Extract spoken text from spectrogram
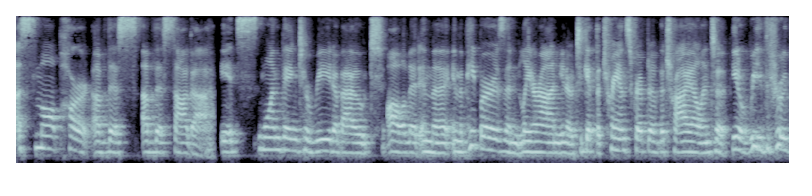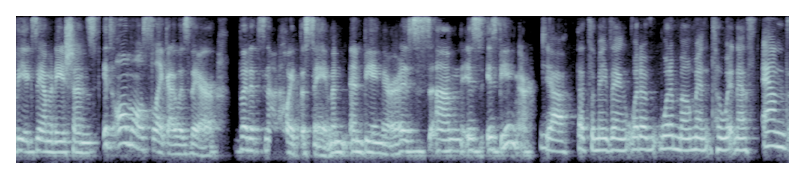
a small part of this, of this saga. It's one thing to read about all of it in the, in the papers and later on, you know, to get the transcript of the trial and to, you know, read through the examinations. It's almost like like I was there, but it's not quite the same. And and being there is um, is is being there. Yeah, that's amazing. What a what a moment to witness. And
